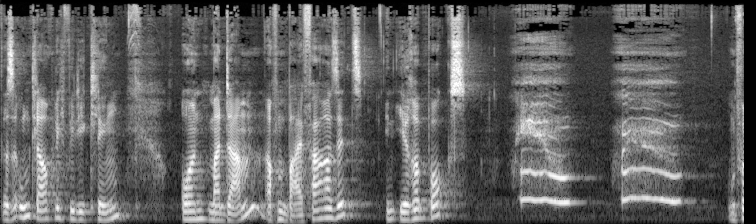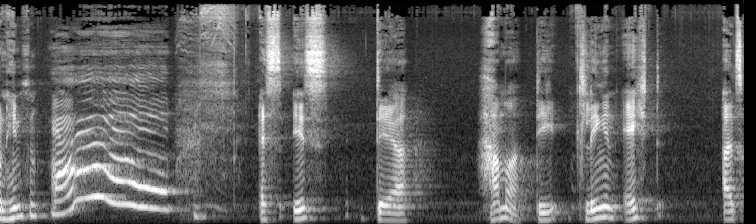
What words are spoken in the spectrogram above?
Das ist unglaublich, wie die klingen. Und Madame auf dem Beifahrersitz in ihrer Box. Und von hinten. Es ist der Hammer. Die klingen echt, als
